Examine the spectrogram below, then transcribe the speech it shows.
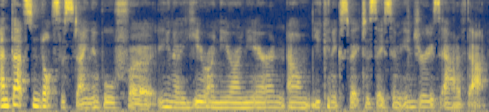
and that's not sustainable for you know year on year on year, and um, you can expect to see some injuries out of that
